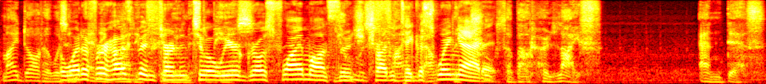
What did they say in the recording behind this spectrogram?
My daughter was But what if her enigmatic husband turned into Mr. a weird, Pierce. gross fly monster You and she tried to take a find out swing the at truth it? about her life and death.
